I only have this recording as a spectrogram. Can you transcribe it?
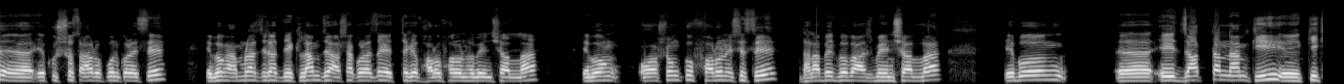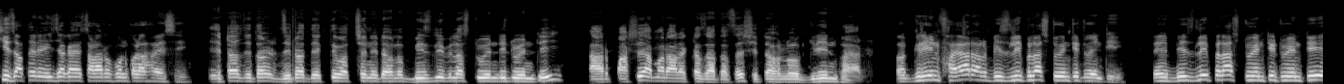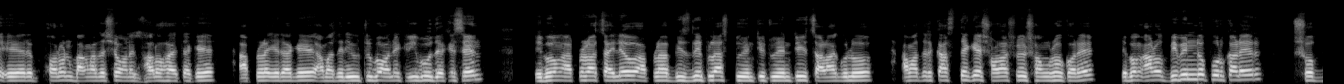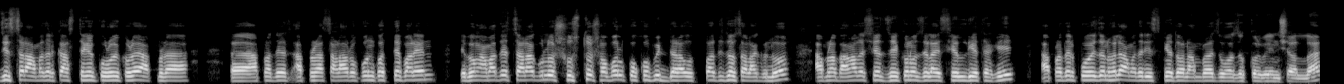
একুশশো চারা রোপণ করেছে এবং আমরা যেটা দেখলাম যে আশা করা যায় এর থেকে ভালো ফলন হবে ইনশাল্লাহ এবং অসংখ্য ফলন এসেছে ধারাবাহিকভাবে আসবে ইনশাল্লাহ এবং এই জাতটার নাম কি? কি কি জাতের এই জায়গায় চারা রোপণ করা হয়েছে? এটা যেটা যেটা দেখতে পাচ্ছেন এটা হলো বিজলি প্লাস টোয়েন্টি টোয়েন্টি আর পাশে আমার আর একটা জাত আছে, সেটা হলো গ্রিন ফায়ার গ্রিন ফায়ার আর বিজলি প্লাস টোয়েন্টি টোয়েন্টি এই বিজলি প্লাস টোয়েন্টি টোয়েন্টি এর ফলন বাংলাদেশে অনেক ভালো হয়ে থাকে। আপনারা এর আগে আমাদের ইউটিউবে অনেক রিভিউ দেখেছেন। এবং আপনারা চাইলেও আপনারা বিজলি প্লাস টোয়েন্টি টোয়েন্টি চারাগুলো আমাদের কাছ থেকে সরাসরি সংগ্রহ করে এবং আরও বিভিন্ন প্রকারের সবজি ছাড়া আমাদের কাছ থেকে ক্রয় করে আপনারা আপনাদের, আপনারা চারা রোপণ করতে পারেন এবং আমাদের চারাগুলো সুস্থ, সবল কোকোপিট দ্বারা উৎপাদিত চারাগুলো আমরা বাংলাদেশের যে কোনো জেলায় সেল দিয়ে থাকি। আপনাদের প্রয়োজন হলে আমাদের স্ক্রিনে দল আমরা যোগাযোগ করব ইনশাল্লাহ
